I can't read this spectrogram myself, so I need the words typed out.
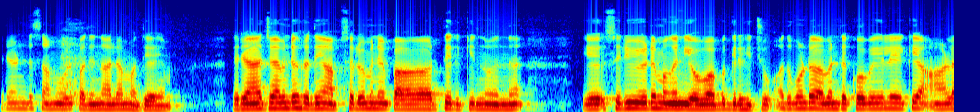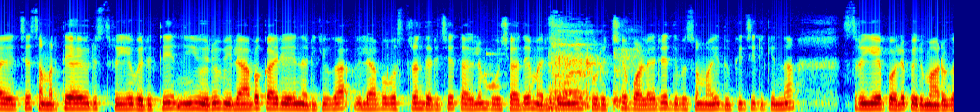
രണ്ട് സമൂഹ പതിനാലാം അധ്യായം രാജാവിന്റെ ഹൃദയം അബ്സലോമിനെ പാർത്തിരിക്കുന്നുവെന്ന് സിരിയയുടെ മകൻ യോവാബ് ഗ്രഹിച്ചു. അതുകൊണ്ട് അവൻ തെക്കോവയിലേക്ക് ആളയച്ച് സമർത്ഥയായ ഒരു സ്ത്രീയെ വരുത്തി, നീ ഒരു വിലാപകാരിയായി നടിക്കുക. വിലാപവസ്ത്രം ധരിച്ച് തൈലം പൂശാതെ മരിച്ചവനെക്കുറിച്ച് വളരെ ദിവസമായി ദുഃഖിച്ചിരിക്കുന്ന സ്ത്രീയെ പോലെ പെരുമാറുക.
